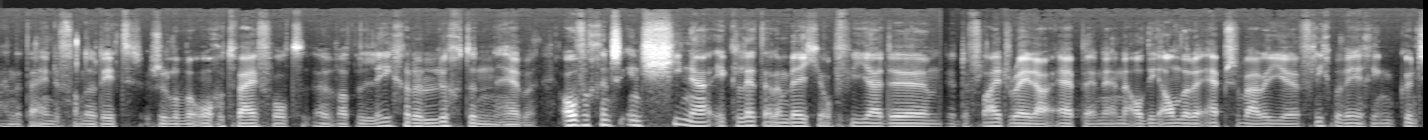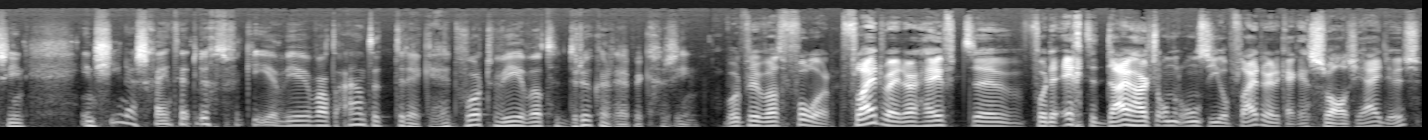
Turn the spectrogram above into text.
aan het einde van de rit zullen we ongetwijfeld uh, wat legere luchten hebben. Overigens in China, ik let daar een beetje op via de, de Flight Radar app en, en al die andere apps waar je vliegbewegingen kunt zien. In China schijnt het luchtverkeer weer wat aan te trekken. Het wordt weer wat drukker, heb ik gezien. Wordt weer wat voller. Flight Radar heeft uh, voor de echte diehards onder ons die op Flight Radar kijken, zoals jij dus,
